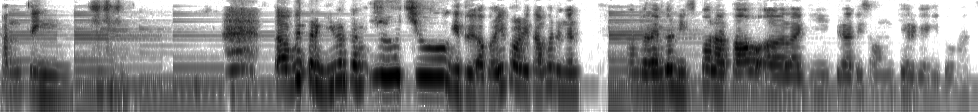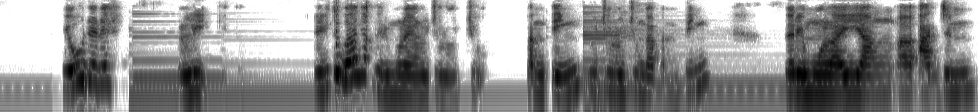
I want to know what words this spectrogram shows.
penting. Tapi tergiur kan lucu gitu. Apalagi kalau ditambah dengan embel-embel diskon atau uh, lagi gratis ongkir kayak gitu kan. Ya udah deh beli gitu. Dan itu banyak dari mulai yang lucu-lucu penting lucu-lucu nggak penting dari mulai yang uh, urgent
